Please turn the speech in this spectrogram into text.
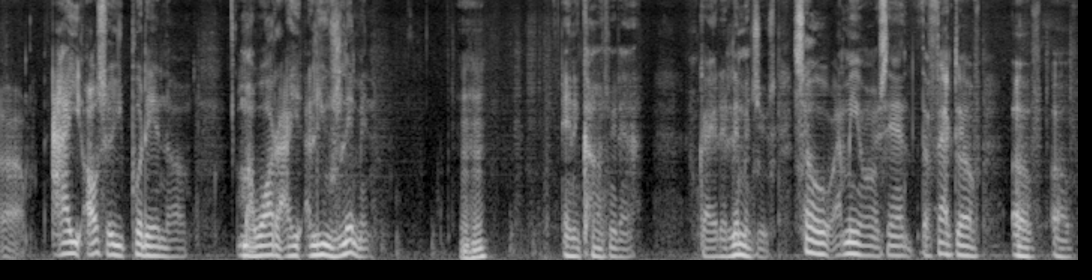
Um, I also put in uh, my water. I, I use lemon, mm-hmm. and it calms me down. Okay, the lemon juice. So I mean, you know I'm saying the fact of of of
